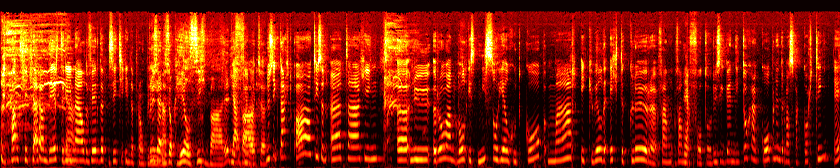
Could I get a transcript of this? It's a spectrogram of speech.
Want gegarandeerd drie Ja. naalden verder zit je in de problemen. Plus dat is ook heel zichtbaar, hè, die Ja, fouten. Dus ik dacht, oh, het is een uitdaging. Eh, nu, Rowan Wol is niet zo heel goedkoop, maar ik wilde echt de kleuren van, van Ja. de foto. Dus ik ben die toch gaan kopen en er was wat korting. Hè?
